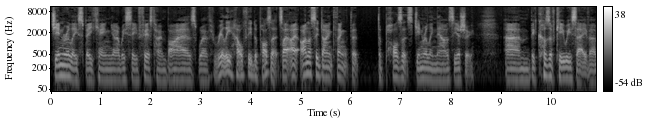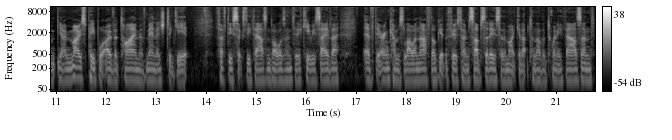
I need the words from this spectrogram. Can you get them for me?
generally speaking, you know, we see first home buyers with really healthy deposits. I, I honestly don't think that deposits generally now is the issue. um, because of KiwiSaver, you know, most people over time have managed to get fifty, sixty thousand dollars into their KiwiSaver. If their income's low enough, they'll get the first home subsidy, so they might get up to another twenty thousand,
